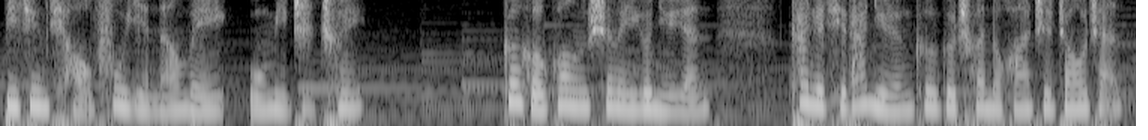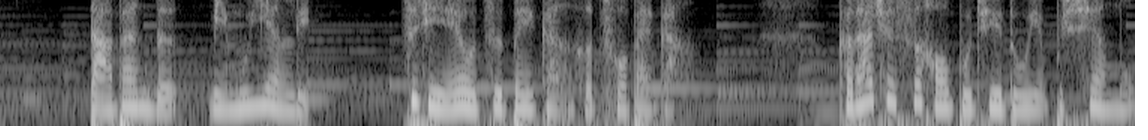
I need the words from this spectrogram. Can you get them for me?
毕竟巧妇也难为无米之炊。更何况，身为一个女人，看着其他女人个个穿的花枝招展，打扮的明目艳丽，自己也有自卑感和挫败感。可她却丝毫不嫉妒，也不羡慕，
